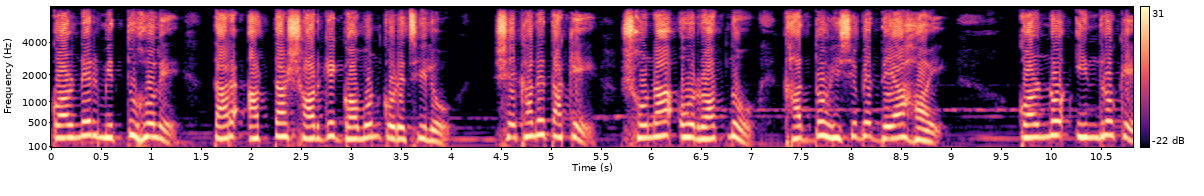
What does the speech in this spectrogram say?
কর্ণের মৃত্যু হলে তার আত্মা স্বর্গে গমন করেছিল। সেখানে তাকে সোনা ও রত্ন খাদ্য হিসেবে দেয়া হয়। কর্ণ ইন্দ্রকে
